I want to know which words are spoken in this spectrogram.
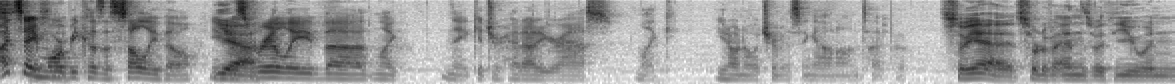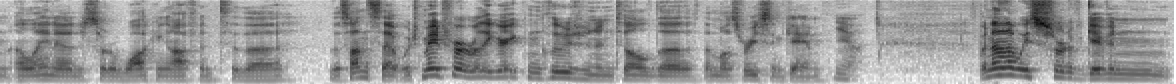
I'd say more because of Sully though. He Yeah. was really the like, Nate, get your head out of your ass. Like you don't know what you're missing out on type of. So yeah, it sort of ends with you and Elena just sort of walking off into the the sunset, which made for a really great conclusion until the the most recent game. Yeah. But now that we've sort of given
